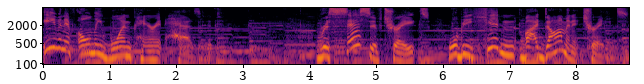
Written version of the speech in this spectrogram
even if only one parent has it. Recessive traits will be hidden by dominant traits.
